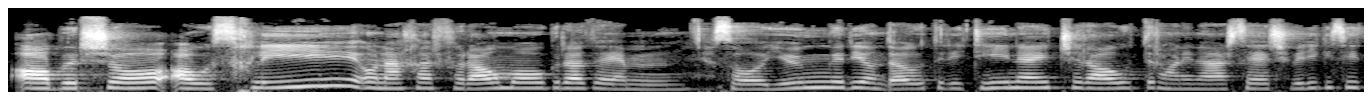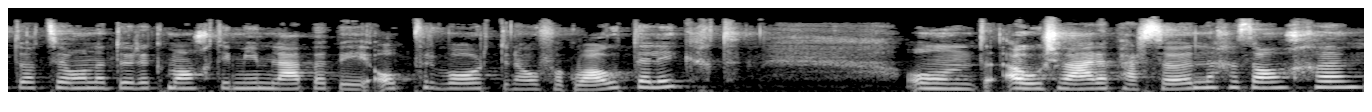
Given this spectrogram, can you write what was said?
Aber schon als Klein und nachher vor allem auch gerade ähm, so jüngere und ältere Teenageralter habe ich dann sehr schwierige Situationen durchgemacht in meinem Leben. Bin Opfer geworden, auch von Gewaltdelikt und auch schwere persönliche Sachen.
